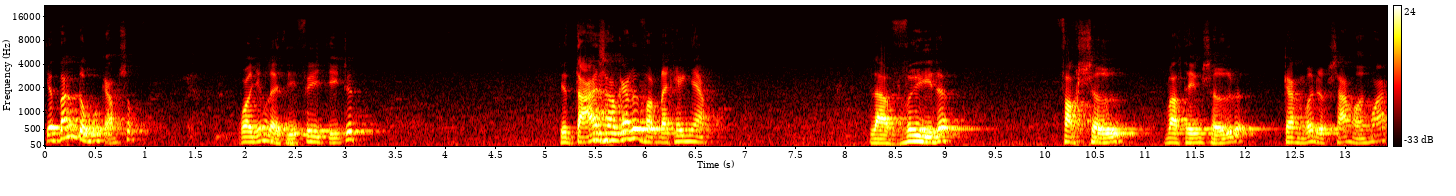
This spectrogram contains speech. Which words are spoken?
cái tấn công của cảm xúc qua những lời thị phi chỉ trích. Thì tại sao các đức phật lại khen nhau? Là vì đó phật sự và thiện sự đó cần phải được xã hội hóa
